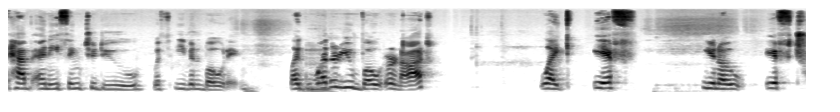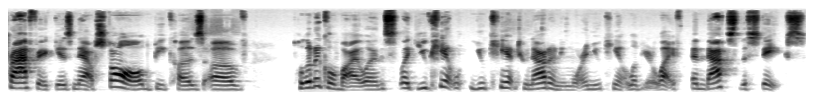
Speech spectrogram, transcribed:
have anything to do with even voting. Like Mm. whether you vote or not, like if you know, if traffic is now stalled because of political violence, like you can't you can't tune out anymore and you can't live your life. And that's the stakes.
